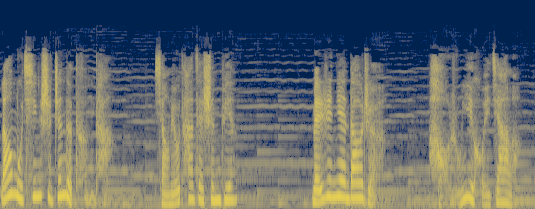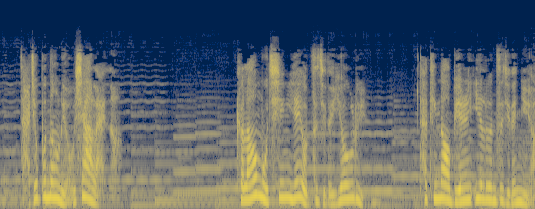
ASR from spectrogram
老母亲是真的疼他，想留他在身边，每日念叨着：“好容易回家了，咋就不能留下来呢？”可老母亲也有自己的忧虑，她听到别人议论自己的女儿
